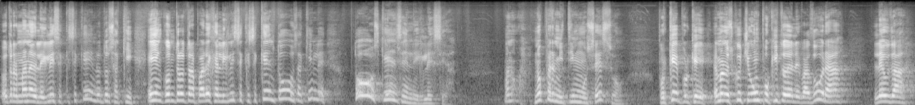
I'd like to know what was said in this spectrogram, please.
otra hermana de la iglesia, que se queden los dos aquí, ella encontró otra pareja en la iglesia, que se queden todos aquí, todos quédense en la iglesia. Bueno, no permitimos eso. ¿Por qué? Porque, hermano, escuche, un poquito de levadura leuda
